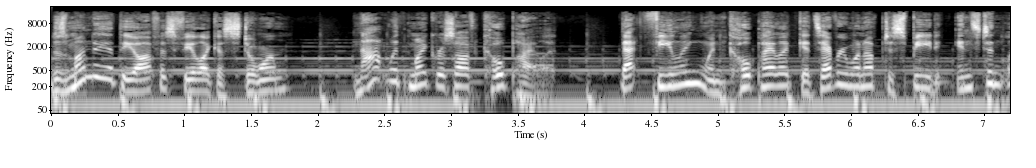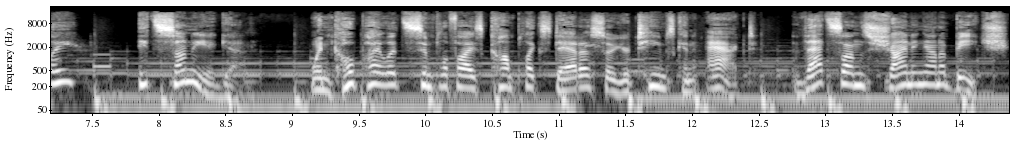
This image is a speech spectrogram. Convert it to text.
Does Monday at the office feel like a storm? Not with Microsoft Copilot. That feeling when Copilot gets everyone up to speed instantly? It's sunny again. When Copilot simplifies complex data so your teams can act, that sun's shining on a beach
